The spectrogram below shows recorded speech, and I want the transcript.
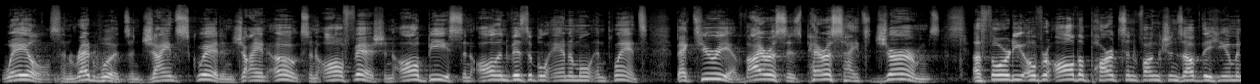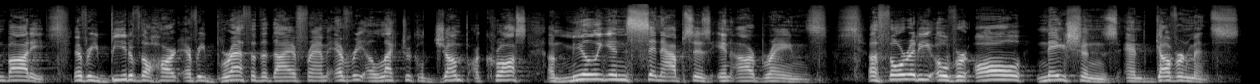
whales and redwoods and giant squid and giant oaks and all fish and all beasts and all invisible animal and plants, bacteria, viruses, parasites, germs, authority over all the parts and functions of the human body, every beat of the heart, every breath of the diaphragm, every electrical jump across a million synapses in our brains authority over all nations and governments,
